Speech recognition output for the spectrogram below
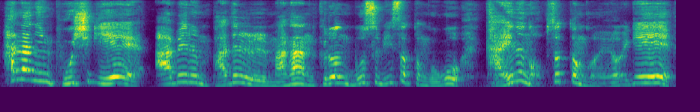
하나님 보시기에 아벨은 받을 만한 그런 모습이 있었던 거고 가인은 없었던 거예요. 이게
